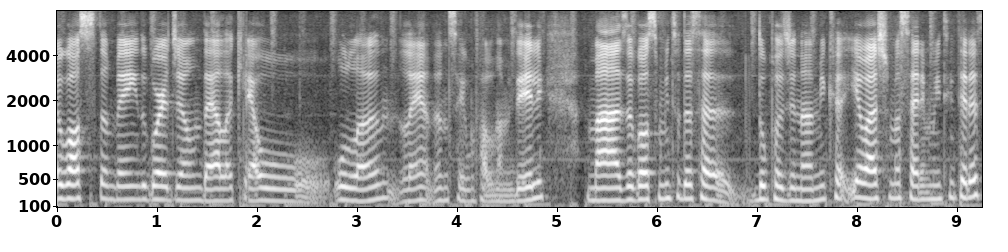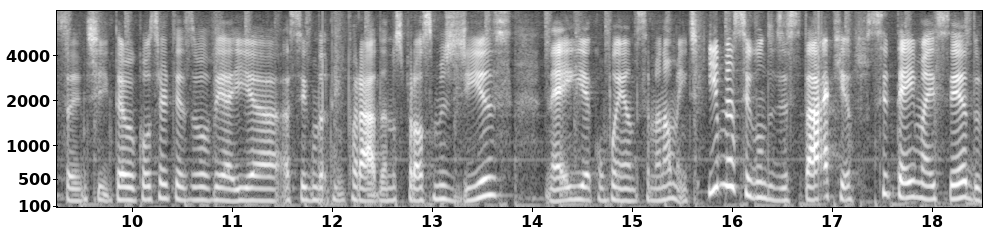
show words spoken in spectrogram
Eu gosto também do guardião dela, que é o, o Lan, Lan, eu não sei como fala o nome dele, mas eu gosto muito dessa dupla dinâmica e eu acho uma série muito interessante. Então eu com certeza vou ver aí a, a segunda temporada nos próximos dias, né? E acompanhando semanalmente. E meu segundo destaque, eu citei mais cedo,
